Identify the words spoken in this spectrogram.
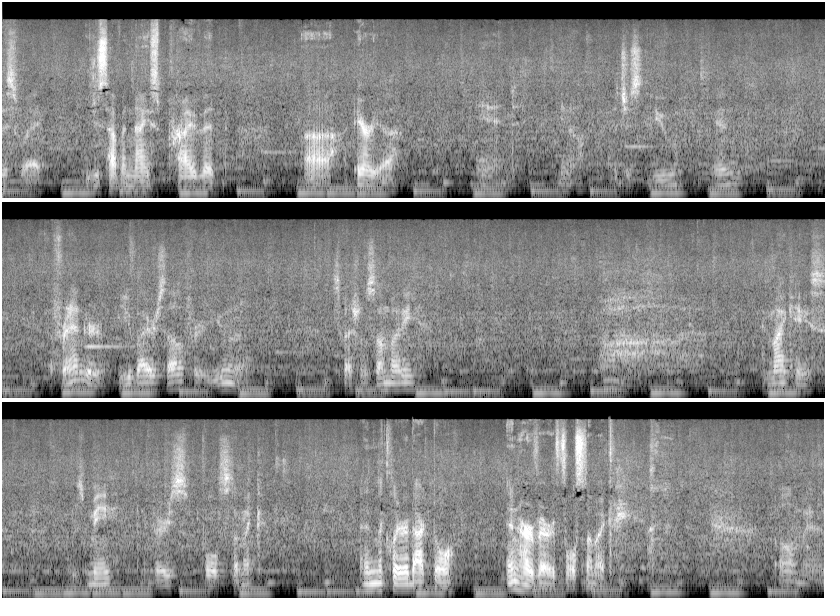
this way, you just have a nice private uh, area, and you know, it's just you and friend or you by yourself or you and a special somebody. In my case, it was me in a very full stomach and the Clerodactyl in her very full stomach. oh man,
